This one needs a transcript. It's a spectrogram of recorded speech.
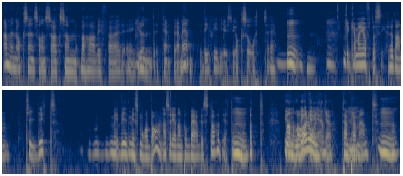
ja, men också en sån sak som vad har vi för eh, grundtemperament? Det skiljer sig också åt. Eh. Mm. Det kan man ju ofta se redan tidigt med, med små barn, alltså redan på bebisstadiet. Mm. Att man Olika, har ja. olika temperament. Mm.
